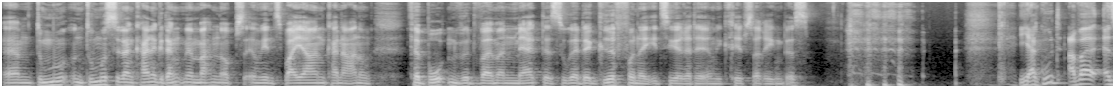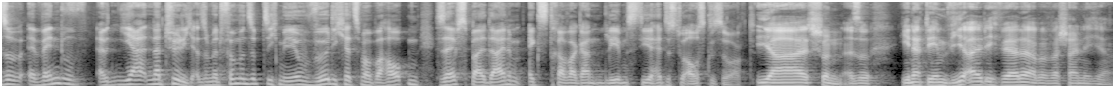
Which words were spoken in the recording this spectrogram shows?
ähm, du, und du musst dir dann keine Gedanken mehr machen, ob es irgendwie in zwei Jahren, keine Ahnung, verboten wird, weil man merkt, dass sogar der Griff von der E-Zigarette irgendwie krebserregend ist. Ja, gut, aber also, äh, wenn du, äh, ja, natürlich, also mit 75 Millionen würde ich jetzt mal behaupten, selbst bei deinem extravaganten Lebensstil hättest du ausgesorgt. Ja, schon. Also, je nachdem, wie alt ich werde, aber wahrscheinlich ja.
